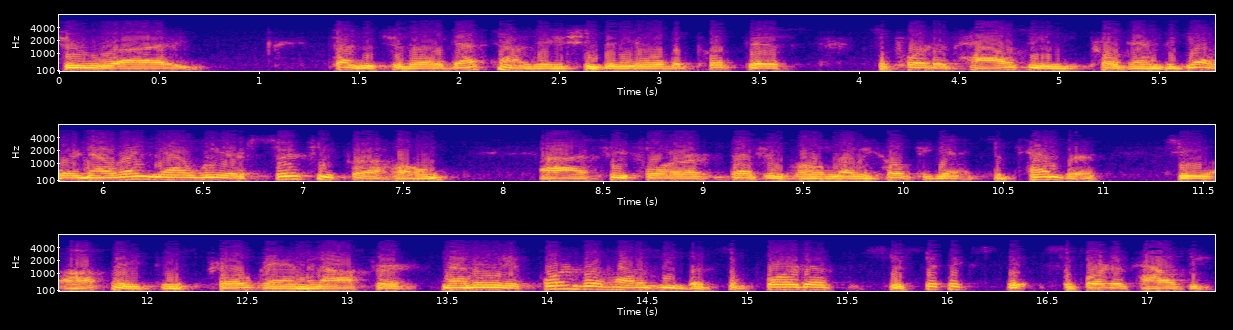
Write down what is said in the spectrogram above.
through uh, funding through the Odette Foundation, being able to put this supportive housing program together. Now, right now, we are searching for a home, uh, three, four bedroom home that we hope to get in September to operate this program and offer not only affordable housing, but supportive, specific supportive housing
